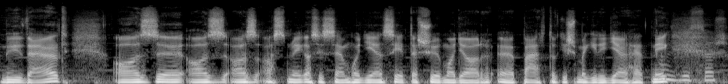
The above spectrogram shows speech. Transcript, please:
művelt, az, az, az, azt még azt hiszem, hogy ilyen széteső magyar pártok is megirigyelhetnék. Biztos.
